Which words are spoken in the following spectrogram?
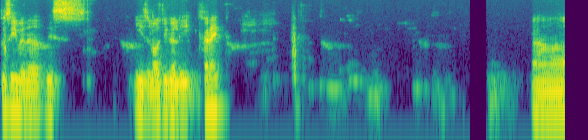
to see whether this is logically correct, uh,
